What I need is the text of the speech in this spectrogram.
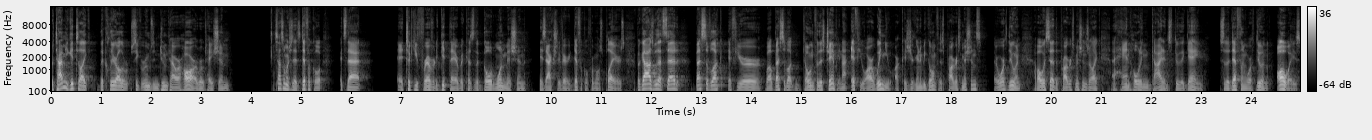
the time you get to like the clear all the secret rooms in Doom Tower hard rotation, it's not so much that it's difficult, it's that it took you forever to get there because the Gold 1 mission is actually very difficult for most players. But guys, with that said, best of luck if you're well, best of luck going for this champion. Not if you are, when you are, because you're going to be going for this progress missions. They're worth doing. I've always said the progress missions are like a hand-holding guidance through the game, so they're definitely worth doing. Always.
